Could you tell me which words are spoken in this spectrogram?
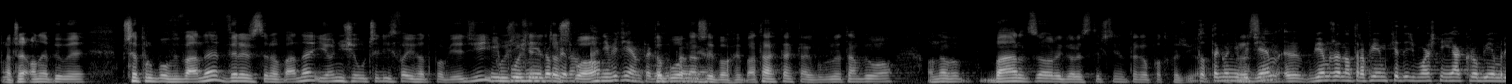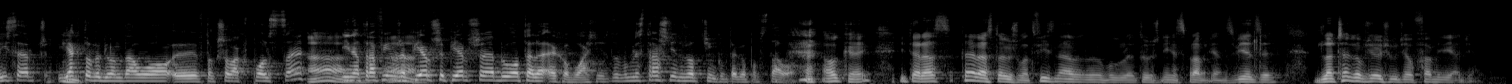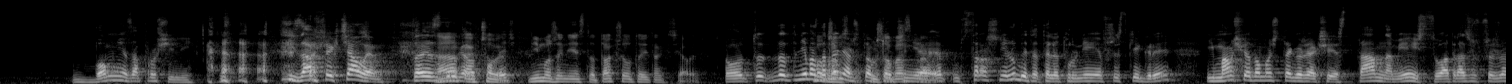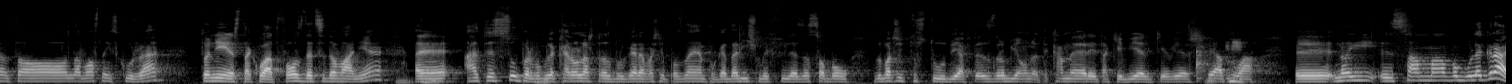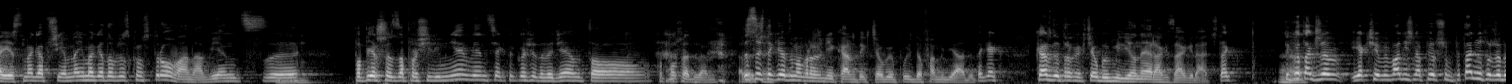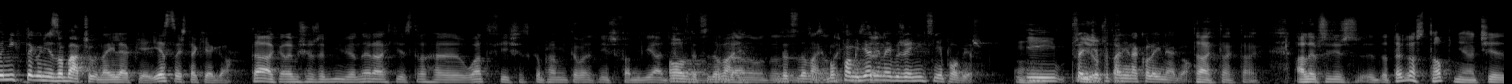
Znaczy one były przepróbowywane, wyreżyserowane i oni się uczyli swoich odpowiedzi i, I później, później kiedy dopiero- to szło, a nie wiedziałem tego to było zupełnie. na żywo chyba. Tak, tak, tak. W ogóle tam było, ona bardzo rygorystycznie do tego podchodziła. To tego nie wiedziałem. Y, Wiem, że natrafiłem kiedyś właśnie jak robiłem research, jak Mm. to wyglądało y, w talk showach w Polsce A, i natrafiłem, a. że pierwszy, pierwsze było teleecho właśnie. To w ogóle strasznie dużo odcinków tego powstało. Okej. I teraz, teraz to już łatwizna, w ogóle to już nie jest sprawdzian z wiedzy. Dlaczego wziąłeś udział w Familiadzie? Bo mnie zaprosili. I zawsze chciałem. To jest A, druga tak odpowiedź. czułem. Mimo, że nie jest to talk show, to i tak chciałeś. O, to, no, to nie ma znaczenia, czy to kultowa czy nie. Ja strasznie lubię te teleturnieje, wszystkie gry i mam świadomość tego, że jak się jest tam, na miejscu, a teraz już przeżyłem to na własnej skórze, to nie jest tak łatwo, zdecydowanie, e, ale to jest super. W ogóle Karola Strasburgera właśnie poznałem, pogadaliśmy chwilę ze sobą, zobaczyć to studio, jak to jest zrobione, te kamery takie wielkie, wiesz, światła. Y, No i sama w ogóle gra jest mega przyjemna i mega dobrze skonstruowana, więc y, po pierwsze zaprosili mnie, więc jak tylko się dowiedziałem, to, to poszedłem. To jest coś takiego, co mam wrażenie, każdy chciałby pójść do familiady. Tak jak każdy trochę chciałby w milionerach zagrać, tak? Tylko tak, że jak się wywalisz na pierwszym pytaniu, to żeby nikt tego nie zobaczył najlepiej. Jest coś takiego. Tak, ale myślę, że w milionerach jest trochę łatwiej się skompromitować niż w familiadzie. O, zdecydowanie. bo to- zdecydowanie. to Bo w familiadzie najwyżej nic nie powiesz. I przejdzie już, pytanie tak. na kolejnego. Tak, tak, tak. Ale przecież do tego stopnia cię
